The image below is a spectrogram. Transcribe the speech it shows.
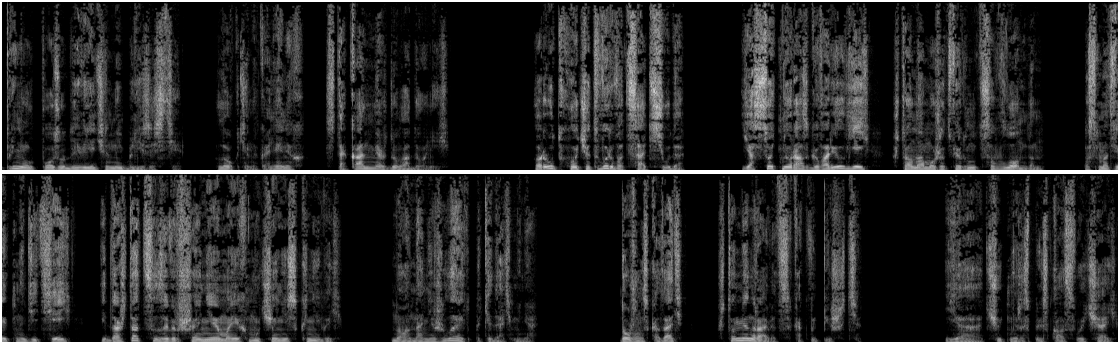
принял позу доверительной близости. Локти на коленях, стакан между ладоней. Рут хочет вырваться отсюда. Я сотню раз говорил ей, что она может вернуться в Лондон, посмотреть на детей — и дождаться завершения моих мучений с книгой. Но она не желает покидать меня. Должен сказать, что мне нравится, как вы пишете. Я чуть не расплескал свой чай.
